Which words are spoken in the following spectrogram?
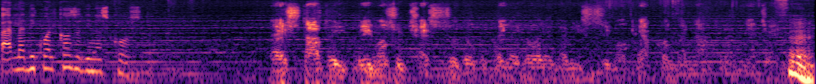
Parla di qualcosa di nascosto. È stato il primo successo dopo quell'errore gravissimo che ha condannato la mia gente. Hmm.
